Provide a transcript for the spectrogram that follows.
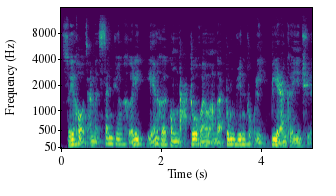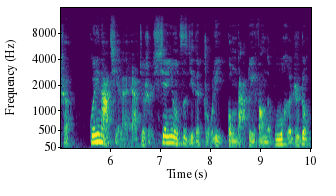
随后咱们三军合力联合攻打周桓王的中军主力，必然可以取胜。归纳起来啊，就是先用自己的主力攻打对方的乌合之众，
